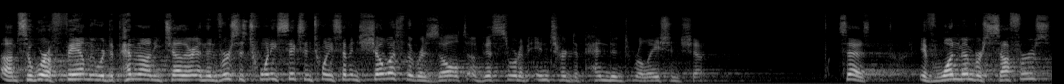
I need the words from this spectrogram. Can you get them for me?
um, so we're a family, we're dependent on each other. And then verses 26 and 27 show us the result of this sort of interdependent relationship. It says, if one member suffers,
